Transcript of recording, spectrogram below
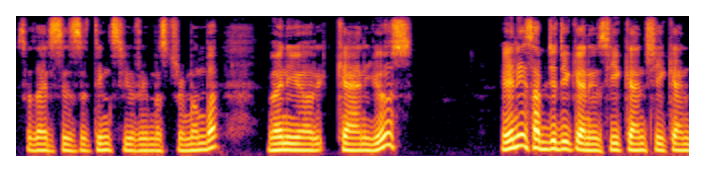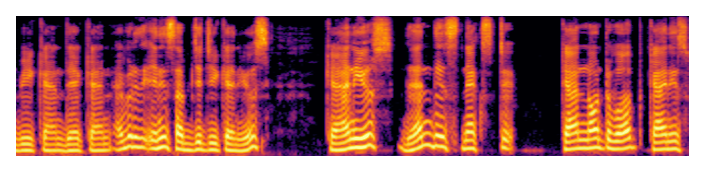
So that is the things you must remember when you are can use. Any subject you can use he can she can we can they can every any subject you can use can use. Then this next can not verb can is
